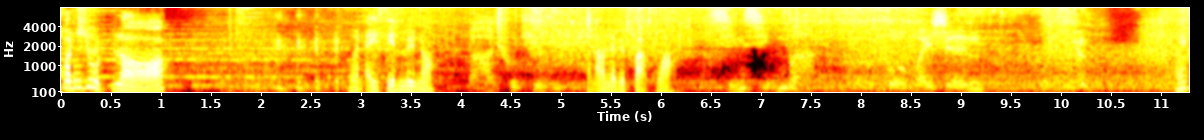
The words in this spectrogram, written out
คนหยุดหรอ เหมือนไอเซนเลยเนาะ มันเอาอะไรไปปักวะเฮ้ย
